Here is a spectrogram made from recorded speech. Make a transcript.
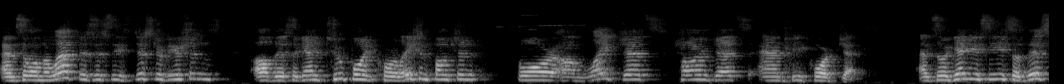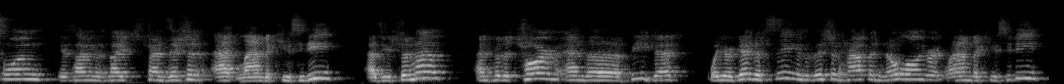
And so on the left is just these distributions of this, again, two-point correlation function for um, light jets, charm jets, and B quark jets. And so again, you see, so this one is having this nice transition at lambda QCD, as you should have. And for the charm and the B jet, what you're again just seeing is that this should happen no longer at lambda QCD,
